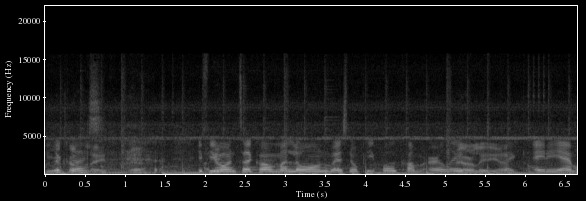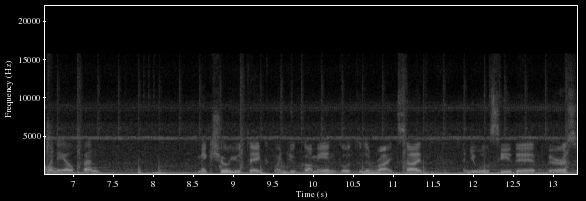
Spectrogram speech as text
We wake up nice. late. Yeah. if I you want to come alone where there's no people, come early, Early, yeah. like 8 a.m. when they open. Make sure you take when you come in, go to the right side, and you will see the bears,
